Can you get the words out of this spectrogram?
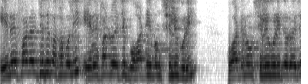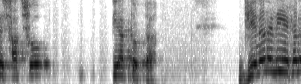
এনএফআর এর যদি কথা বলি এনএফআর রয়েছে গুয়াহাটি এবং শিলিগুড়ি। গুয়াহাটি এবং শিলিগুড়িতে রয়েছে সাতশো তিয়াত্তরটা। জেনারেলি এখানে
